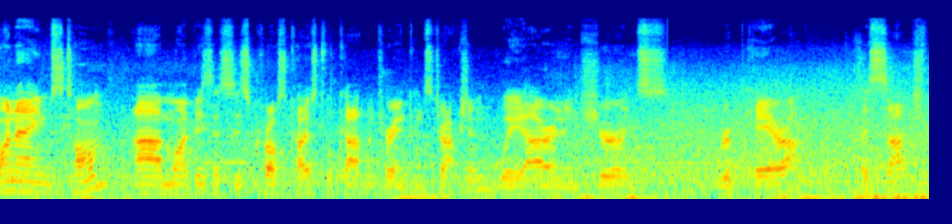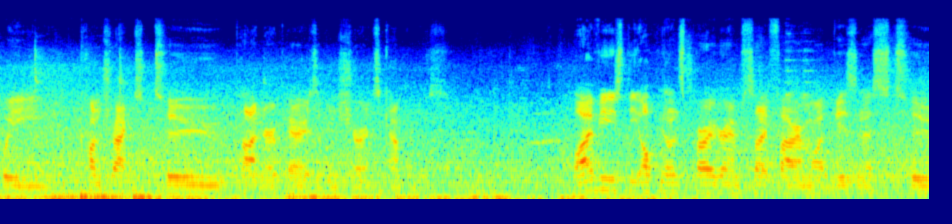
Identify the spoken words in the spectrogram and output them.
My name's Tom. Uh, my business is Cross Coastal Carpentry and Construction. We are an insurance repairer as such. We contract to partner repairers of insurance companies. I've used the Opulence program so far in my business to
